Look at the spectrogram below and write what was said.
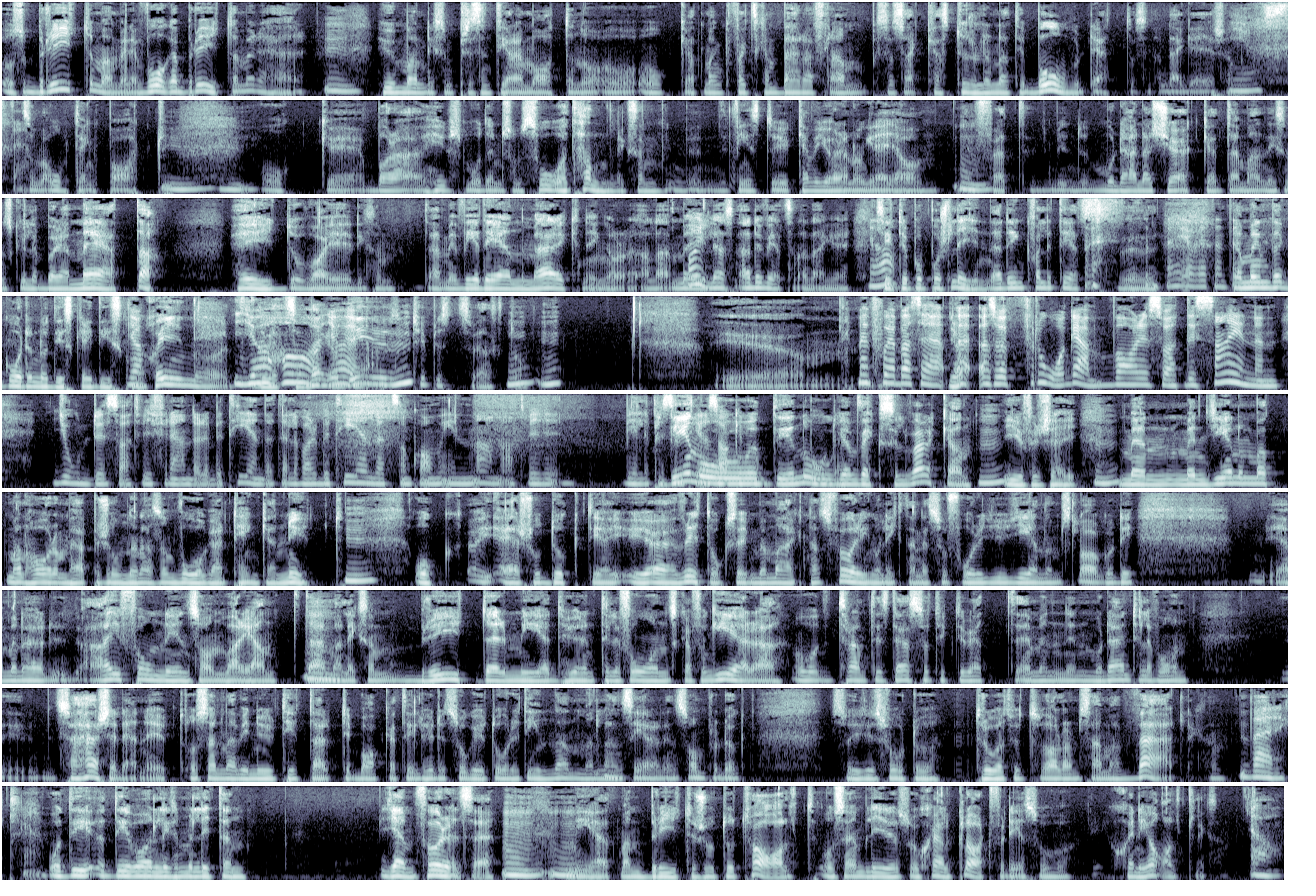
och så bryter man med det. Våga bryta med det här Mm. hur man liksom presenterar maten och, och, och att man faktiskt kan bära fram så att säga, kastrullerna till bordet och sådana där grejer som, som var otänkbart. Mm. Mm. Och eh, bara husmodern som sådan liksom, finns det, kan vi göra någon grej av. Mm. För att moderna köket där man liksom skulle börja mäta höjd och vad är liksom det här med VDN-märkning och alla möjliga, ja, du vet sådana där grejer. Ja. Sitter på porslin, ja, det är en kvalitets... Nej, jag vet inte. ja men där går den att diska i diskmaskin och du Jaha, vet, sånt där. ja, Och det är ja. ju Mm. typiskt svenskt. Mm. Mm. Ehm, Men får jag bara säga, Ja. eh, alltså fråga, var det så att designen gjorde så att vi förändrade beteendet eller var det beteendet som kom innan? Att vi ville Det är, presentera saker nog, på det är nog bordet? en växelverkan Mm. i och för sig. Mm. Men, men genom att man har de här personerna som vågar tänka nytt Mm. och är så duktiga i övrigt också med marknadsföring och liknande så får det ju genomslag. Och det, jag menar, iPhone är en sån variant där Mm. man liksom bryter med hur en telefon ska fungera. Och fram tills dess så tyckte vi att eh, men en modern telefon så här ser den ut. Och sen när vi nu tittar tillbaka till hur det såg ut året innan man Mm. lanserade en sån produkt så är det svårt att tro att vi talar om samma värld. Liksom. Verkligen. Och det, det var liksom en liten jämförelse Mm, mm. med att man bryter så totalt och sen blir det så självklart för det är så genialt. Liksom. Ja.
